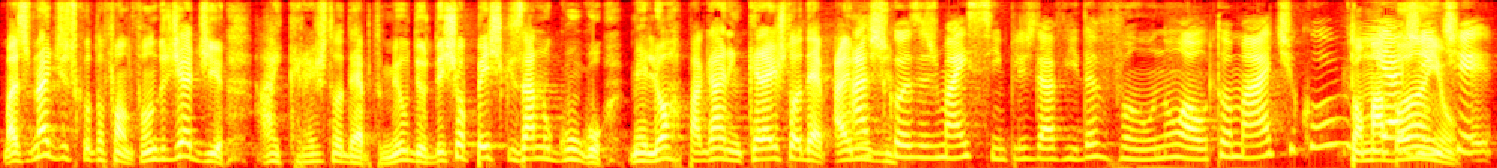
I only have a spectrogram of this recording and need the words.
mas não é disso que eu tô falando, tô falando do dia a dia. Ai, crédito ou débito? Meu Deus, deixa eu pesquisar no Google. Melhor pagar em crédito ou débito? Aí, As me... coisas mais simples da vida vão no automático. Tomar banho. Gente...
